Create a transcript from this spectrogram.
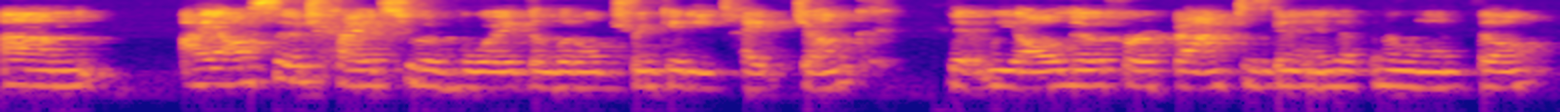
Um, I also try to avoid the little trinkety type junk that we all know for a fact is going to end up in a landfill.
